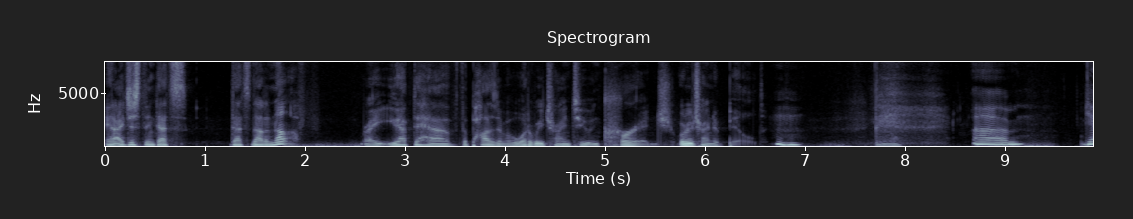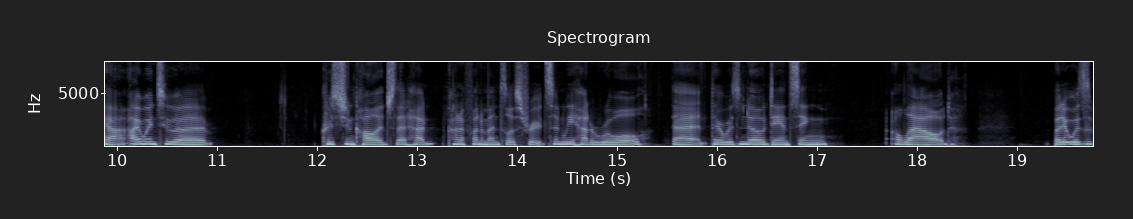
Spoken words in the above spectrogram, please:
And I just think that's that's not enough, right? You have to have the positive of what are we trying to encourage? What are we trying to build? Um, yeah, I went to a Christian college that had kind of fundamentalist roots, and we had a rule that there was no dancing allowed. But it was,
